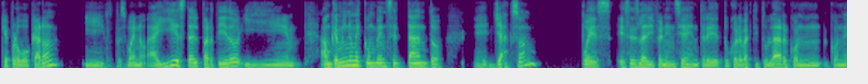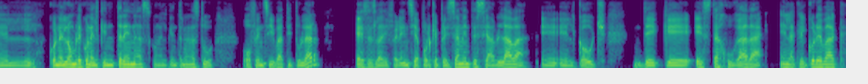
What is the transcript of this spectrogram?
que provocaron. Y pues bueno, ahí está el partido y aunque a mí no me convence tanto eh, Jackson, pues esa es la diferencia entre tu coreback titular con, con, el, con el hombre con el que entrenas, con el que entrenas tu ofensiva titular. Esa es la diferencia, porque precisamente se hablaba eh, el coach de que esta jugada en la que el coreback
